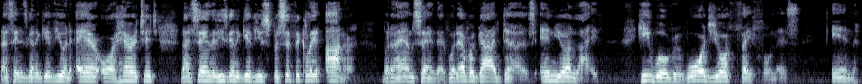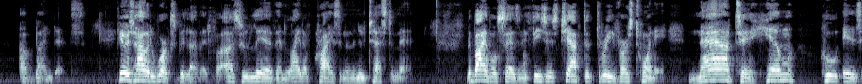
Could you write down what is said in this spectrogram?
Not saying He's going to give you an heir or a heritage. Not saying that He's going to give you specifically honor. But I am saying that whatever God does in your life, He will reward your faithfulness in abundance. Here's how it works, beloved, for us who live in light of Christ and in the New Testament. The Bible says in Ephesians chapter 3, verse 20, Now to Him who is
